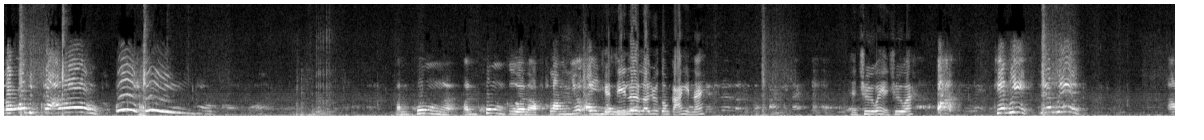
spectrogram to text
เรามาถึงกลางแล้วอื้อหือมันพุ่งอะ มันพุ่งเกินอะ พลังเยอะไอ้หเคนูซีเลยเราอยู่ตรงกลางเห็นไหม เห็นชื่อปะเห็นชื่อปะปะเทียนทีเทียนทีเอา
